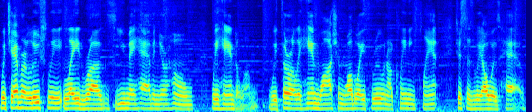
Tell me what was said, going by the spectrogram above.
Whichever loosely laid rugs you may have in your home, we handle them. We thoroughly hand wash them all the way through in our cleaning plant, just as we always have.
